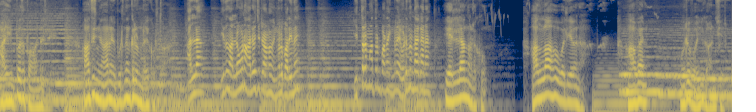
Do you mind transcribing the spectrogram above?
അയിമ്പത് പവനല്ലേ? അത് ഞാൻ എവിടുന്നെങ്കിലും ഉണ്ടാക്കി കൊടുത്തോളാം. അല്ല ഇത് നല്ലോണം ആലോചിച്ചിട്ടാണോ നിങ്ങൾ പറയുന്നത്? ഇത്രമാത്രം പണം നിങ്ങൾ എവിടെ നിന്നുണ്ടാക്കാനാ എല്ലാം നടക്കും. അള്ളാഹു വലിയവനാ. അവൻ ഒരു വഴി കാണിച്ചു തരും.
